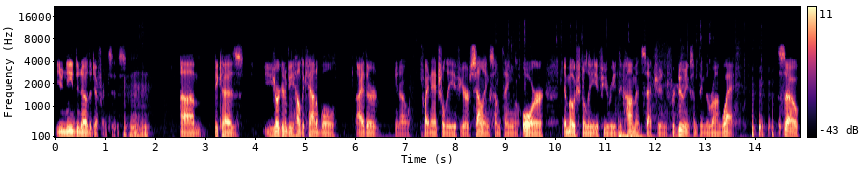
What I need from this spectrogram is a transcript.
you need to know the differences, um, because you're going to be held accountable either you know financially if you're selling something or emotionally if you read the comment section for doing something the wrong way. so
